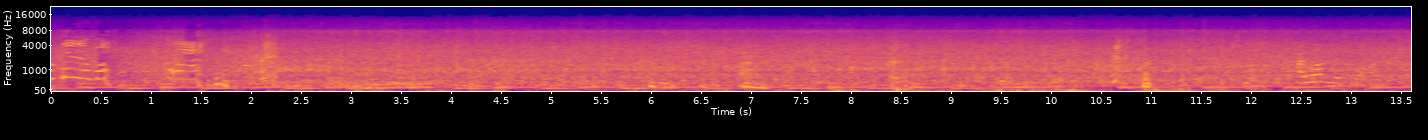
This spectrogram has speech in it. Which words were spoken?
Look at my. I love this vlog.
